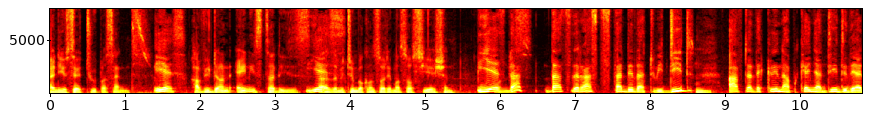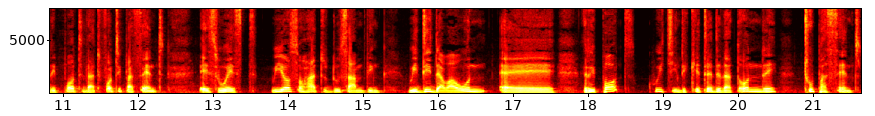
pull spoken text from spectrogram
And you say 2%. Yes. Have you done any studies Yes. as a Mitumba Consortium Association? Yes, that, that's the last study that we did after the cleanup. Kenya did their report that 40% is waste. We also had to do something. We did our own uh, report which indicated that only 2%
